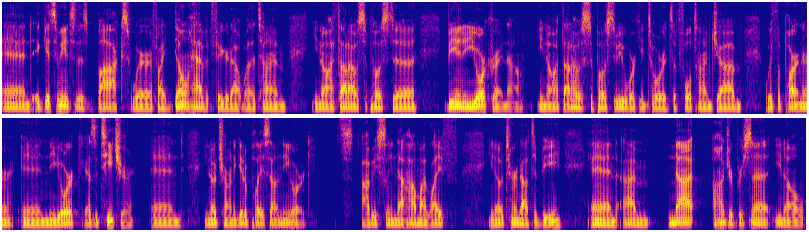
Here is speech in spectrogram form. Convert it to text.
And it gets me into this box where if I don't have it figured out by the time, you know, I thought I was supposed to be in New York right now. You know, I thought I was supposed to be working towards a full time job with a partner in New York as a teacher and, you know, trying to get a place out in New York. It's obviously not how my life, you know, turned out to be. And I'm not 100%, you know,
